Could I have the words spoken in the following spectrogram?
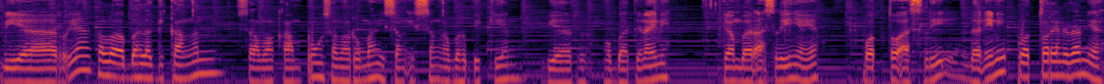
biar ya kalau abah lagi kangen sama kampung sama rumah iseng-iseng abah bikin biar ngobatin nah ini gambar aslinya ya. Foto asli dan ini foto renderan ya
